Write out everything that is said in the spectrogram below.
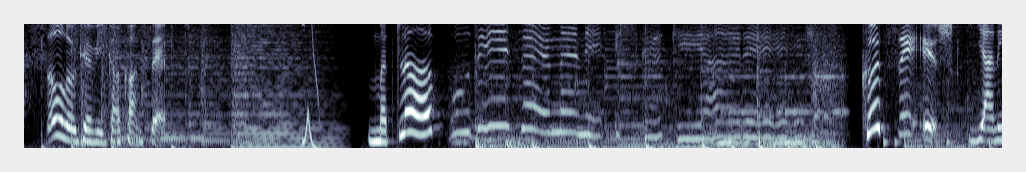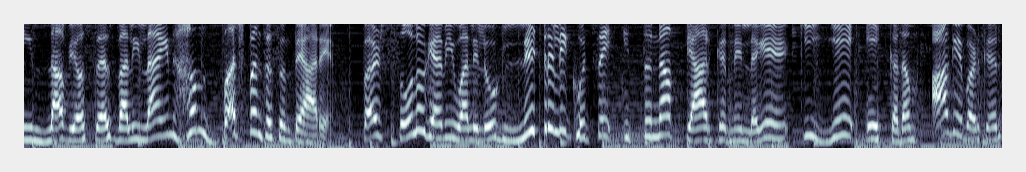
सोलो कवि का कॉन्सेप्ट मतलब खुदी से मैंने इश्क किया रे। खुद से इश्क यानी लव योर सेल्फ वाली लाइन हम बचपन से सुनते आ रहे हैं। पर सोलो गैमी वाले लोग लिटरली खुद से इतना प्यार करने लगे कि ये एक कदम आगे बढ़कर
